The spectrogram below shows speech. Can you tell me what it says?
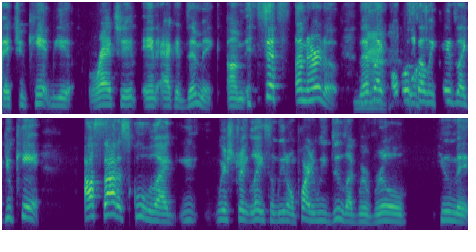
that you can't be ratchet and academic, um, it's just unheard of. That's yeah. like almost telling kids like you can't outside of school, like you we're straight laced and we don't party. We do like we're real human,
